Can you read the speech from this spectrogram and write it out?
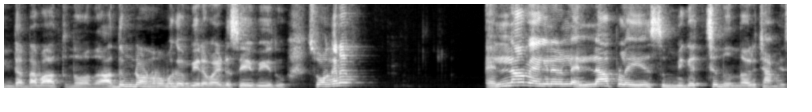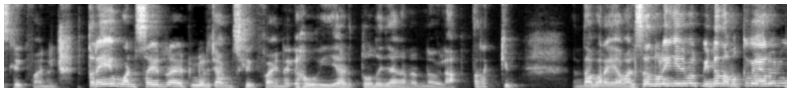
ഇന്ററിന്റെ ഭാഗത്തു നിന്ന് വന്നത്. അതും ഡോണർമ ഗംഭീരമായിട്ട് സേവ് ചെയ്തു. സോ അങ്ങനെ എല്ലാ മേഖലകളിലും എല്ലാ പ്ലേയേഴ്സും മികച്ചു നിന്ന ഒരു ചാമ്പ്യൻസ് ലീഗ് ഫൈനൽ ഇത്രയും വൺ സൈഡഡ് ആയിട്ടുള്ള ഒരു ചാമ്പ്യൻസ് ലീഗ് ഫൈനൽ ഓ ഈ അടുത്തൊന്നും ഞാൻ കണ്ടിട്ടുണ്ടാവില്ല. അത്രയ്ക്കും എന്താ പറയുക മത്സരം തുടങ്ങി കഴിയുമ്പോൾ പിന്നെ നമുക്ക് വേറൊരു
